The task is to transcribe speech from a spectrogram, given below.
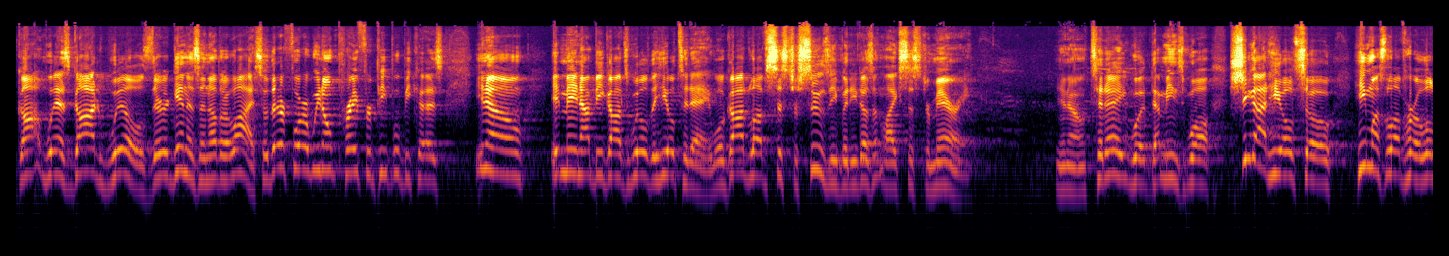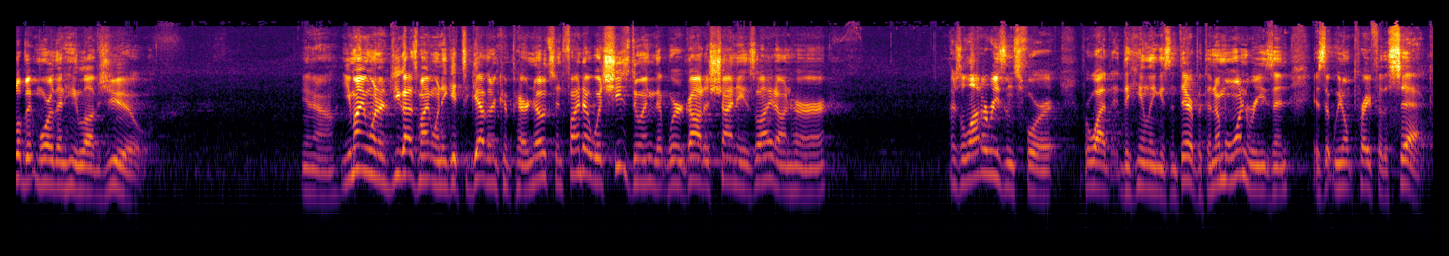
God, as God wills, there again is another lie. So therefore, we don't pray for people because, you know, it may not be God's will to heal today. Well, God loves Sister Susie, but he doesn't like Sister Mary. You know, today, what that means, well, she got healed, so he must love her a little bit more than he loves you. You know, you might want to, you guys might want to get together and compare notes and find out what she's doing that where God is shining his light on her there's a lot of reasons for it, for why the healing isn't there, but the number one reason is that we don't pray for the sick.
